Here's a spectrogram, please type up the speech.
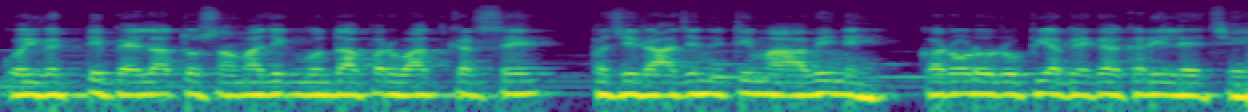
કોઈ વ્યક્તિ પહેલા તો સામાજિક મુદ્દા પર વાત કરશે, પછી રાજનીતિમાં આવીને કરોડો રૂપિયા ભેગા કરી લે છે.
